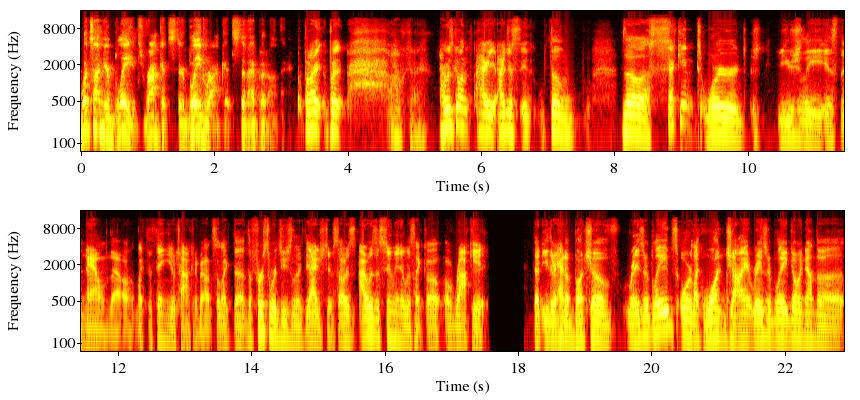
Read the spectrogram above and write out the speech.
what's on your blades? Rockets. They're blade rockets that I put on there. but I but okay. I was going. I I just it, the the second word usually is the noun though, like the thing you're talking about. So like the the first word's usually like the adjective. So I was I was assuming it was like a, a rocket that either had a bunch of razor blades or like one giant razor blade going down the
